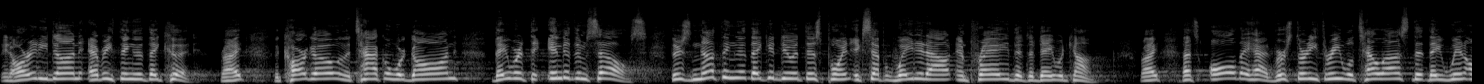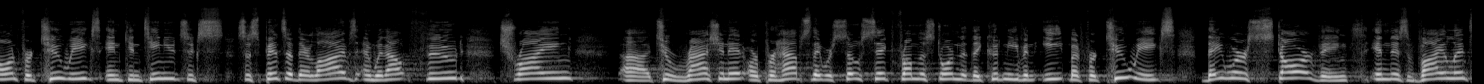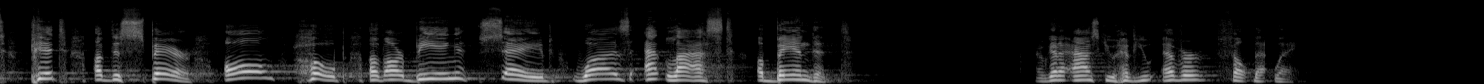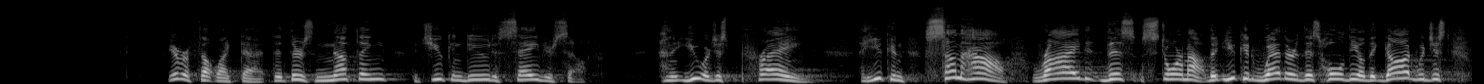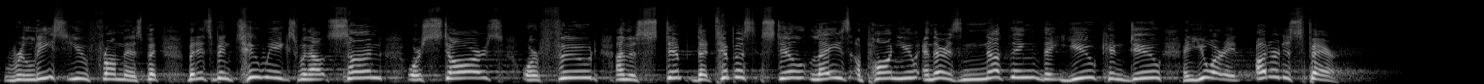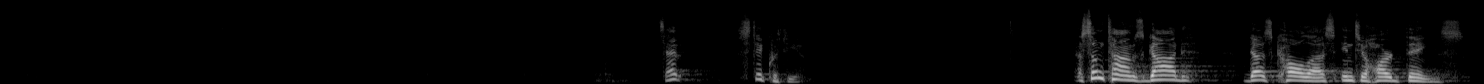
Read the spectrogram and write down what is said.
They'd already done everything that they could, right? The cargo and the tackle were gone. They were at the end of themselves. There's nothing that they could do at this point except wait it out and pray that the day would come right? That's all they had. Verse 33 will tell us that they went on for two weeks in continued suspense of their lives and without food, trying uh, to ration it, or perhaps they were so sick from the storm that they couldn't even eat. But for two weeks, they were starving in this violent pit of despair. All hope of our being saved was at last abandoned. I've got to ask you have you ever felt that way? Have you ever felt like that? That there's nothing that you can do to save yourself, and that you are just praying that you can somehow ride this storm out, that you could weather this whole deal, that God would just release you from this. But, but it's been two weeks without sun or stars or food, and the, the tempest still lays upon you, and there is nothing that you can do, and you are in utter despair. Does that stick with you? Sometimes God does call us into hard things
